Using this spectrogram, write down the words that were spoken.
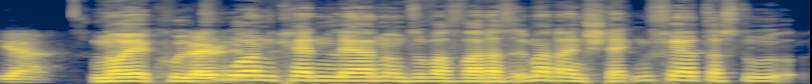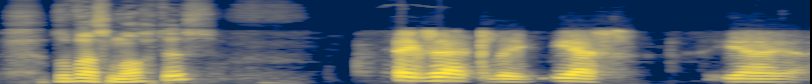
Yeah. Neue Kulturen kennenlernen und sowas, war das immer dein Steckenpferd, dass du sowas mochtest? Exactly. Yes. Yeah. Yeah.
